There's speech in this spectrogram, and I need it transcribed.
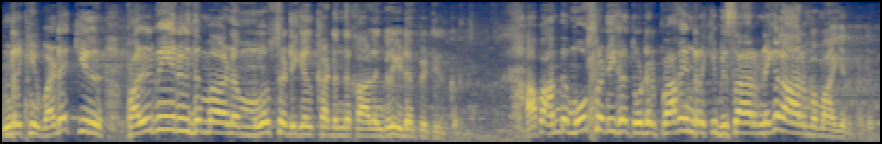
இன்றைக்கு வடக்கில் பல்வேறு விதமான மோசடிகள் கடந்த காலங்களில் இடம்பெற்றிருக்கிறது. அப்போ அந்த மோசடிகள் தொடர்பாக இன்றைக்கு விசாரணைகள் ஆரம்பமாகியிருக்கிறது.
